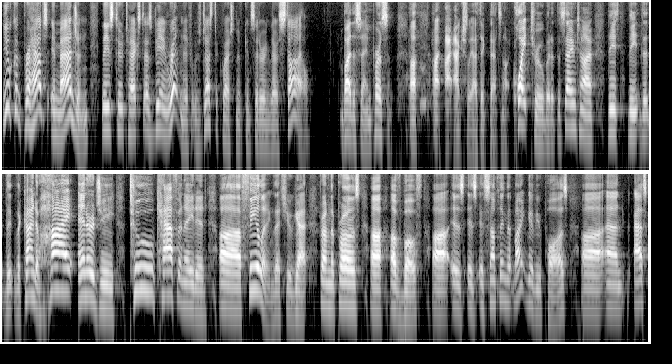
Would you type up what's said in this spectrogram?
you could perhaps imagine these two texts as being written, if it was just a question of considering their style, by the same person. Uh, I, I, actually, I think that's not quite true, but at the same time, the, the, the, the kind of high energy, too caffeinated uh, feeling that you get from the prose uh, of both uh, is, is, is something that might give you pause uh, and ask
